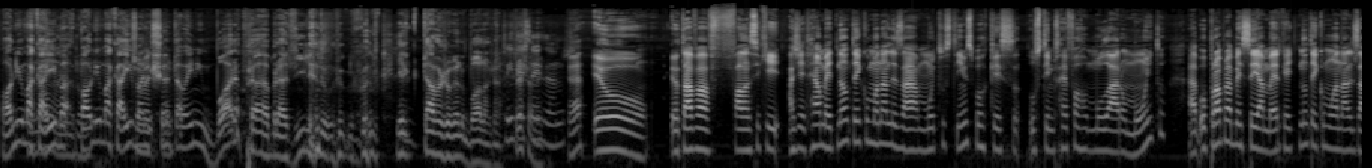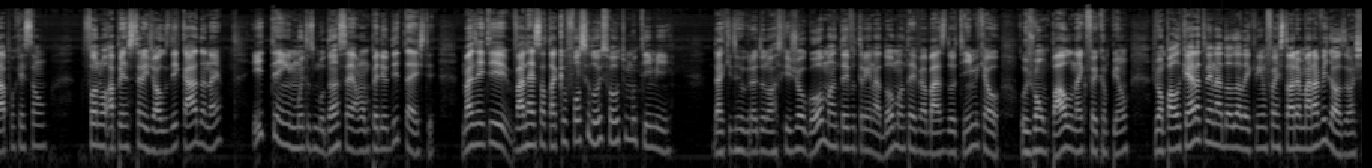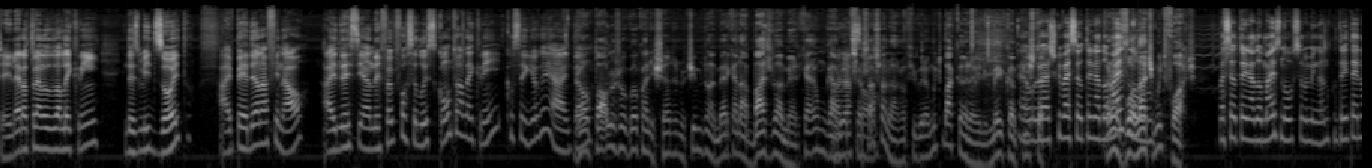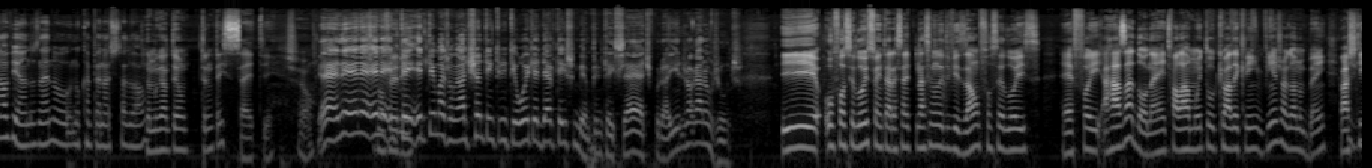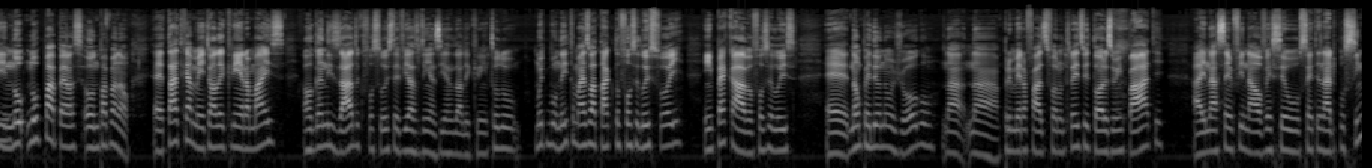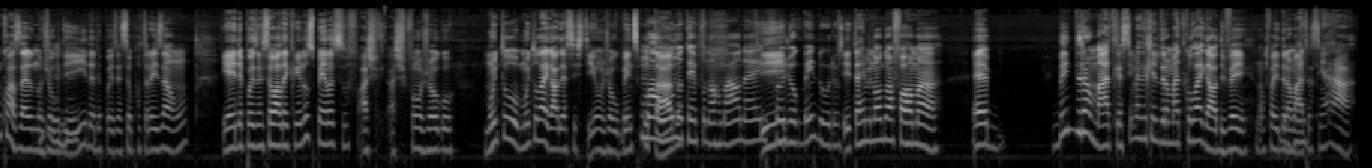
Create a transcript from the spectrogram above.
Paulinho Macaíba. Paulinho Macaíba, Alexandre estava indo embora para Brasília do- quando ele estava jogando bola já. 36 Impressionante. anos. É? Eu. Eu tava falando assim que a gente realmente não tem como analisar muitos times, porque os times reformularam muito. O próprio ABC e América a gente não tem como analisar, porque são, foram apenas três jogos de cada, né? E tem muitas mudanças, é um período de teste. Mas a gente vale ressaltar que o Fosse Luz foi o último time daqui do Rio Grande do Norte que jogou, manteve o treinador, manteve a base do time, que é o, o João Paulo, né, que foi campeão. João Paulo, que era treinador do Alecrim, foi uma história maravilhosa, eu achei. Ele era o treinador do Alecrim em 2018, aí perdeu na final, aí desse ano ele foi pro Força Luz contra o Alecrim e conseguiu ganhar. João Então, Paulo jogou com o Alexandre no time do América, na base do América. Era um garoto sensacional, uma figura muito bacana ele, meio Eu, campista. eu acho que vai ser o treinador Era um mais volante novo. muito forte. Vai ser o treinador mais novo, se eu não me engano, com 39 anos, né? No, no campeonato estadual. se não me engano, tem um 37. Deixa eu... É, ele, ele, ele, ele tem, ele tem mais ou menos. Alexandre tem 38, ele deve ter isso mesmo, 37 por aí. Eles jogaram juntos. E o Fosse Luz foi interessante. Na segunda divisão, o Fosse Luz é, foi arrasador, né? A gente falava muito que o Alecrim vinha jogando bem. Eu acho que no, no papel, ou no papel não, é, taticamente o Alecrim era mais organizado que o Fosse Luz. Você via as linhazinhas do Alecrim, tudo muito bonito, mas o ataque do Fosse Luz foi impecável. O Fosse Luz é, não perdeu nenhum jogo. Na, na primeira fase foram três vitórias e um empate. Aí na semifinal venceu o Centenário por 5 a 0 no jogo de ida, depois venceu por 3 a 1 E aí depois venceu o Alecrim nos pênaltis. Acho, acho que foi um jogo muito, muito legal de assistir, um jogo bem Um a um disputado. no tempo normal, né? E, E- foi um jogo bem duro. E terminou de uma forma é, bem dramática, assim, mas aquele dramático legal de ver. Não foi dramático assim, ah,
